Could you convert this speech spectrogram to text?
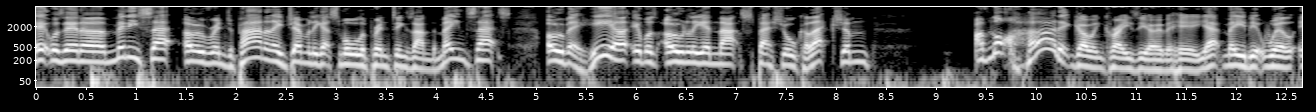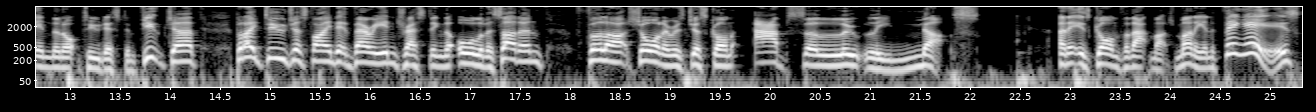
It was in a mini set over in Japan, and they generally get smaller printings than the main sets. Over here, it was only in that special collection. I've not heard it going crazy over here yet. Maybe it will in the not too distant future. But I do just find it very interesting that all of a sudden, Full Art Shauna has just gone absolutely nuts. And it is gone for that much money. And the thing is,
